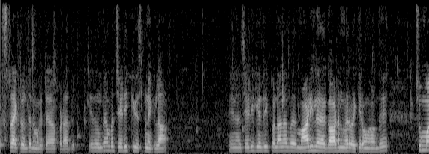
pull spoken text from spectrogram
எக்ஸ்ட்ராக்ட் வந்து நமக்கு தேவைப்படாது. இது வந்து நம்ம செடிக்கு யூஸ் பண்ணிக்கலாம். ஏன்னா செடிக்கு வந்து இப்போல்லாம் நம்ம மாடியில் கார்டன் மாதிரி வைக்கிறவங்க வந்து சும்மா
